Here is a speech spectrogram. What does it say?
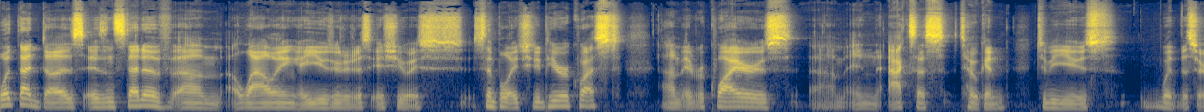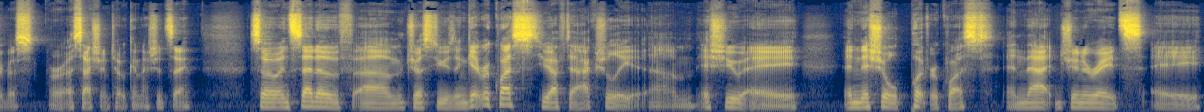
what that does is instead of um, allowing a user to just issue a simple HTTP request, um, it requires um, an access token to be used with the service, or a session token, I should say. So instead of um, just using GET requests, you have to actually um, issue a initial put request, and that generates a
